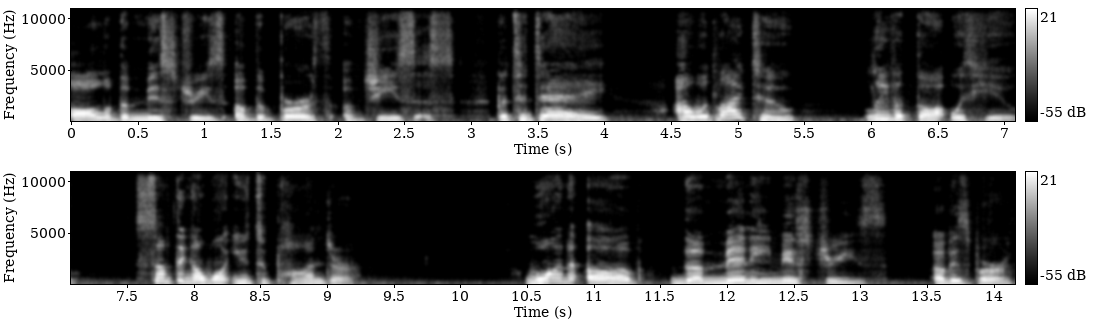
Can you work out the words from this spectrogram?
all of the mysteries of the birth of Jesus. But today, I would like to leave a thought with you, something I want you to ponder. One of the many mysteries of his birth.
